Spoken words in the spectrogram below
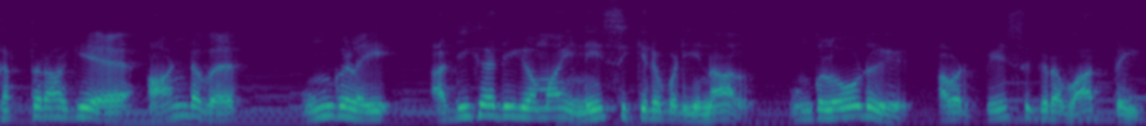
கர்த்தராகிய ஆண்டவர் உங்களை அதிக அதிகமாய் நேசிக்கிறபடியினால் உங்களோடு அவர் பேசுகிற வார்த்தை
